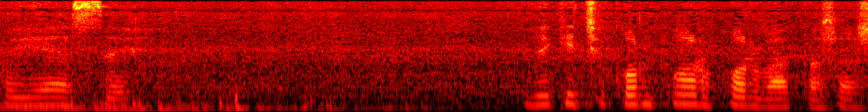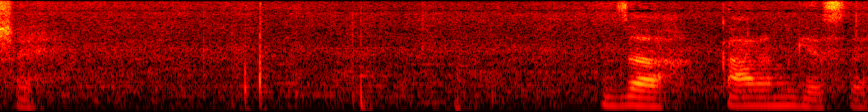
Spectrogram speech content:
হয়ে আছে। যে কিছুক্ষণ পর পর বাতাস আসে। যা কারেন্ট গেছে।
